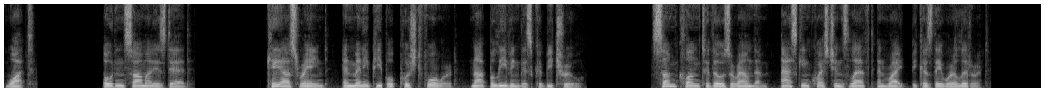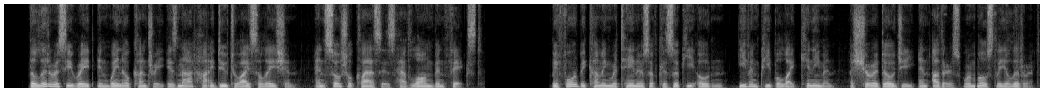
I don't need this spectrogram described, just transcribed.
What? Oden-sama is dead. Chaos reigned, and many people pushed forward, not believing this could be true. Some clung to those around them, asking questions left and right because they were illiterate. The literacy rate in Wano country is not high due to isolation, and social classes have long been fixed. Before becoming retainers of Kazuki Oden, even people like Kinemon, Ashura Doji and others were mostly illiterate.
